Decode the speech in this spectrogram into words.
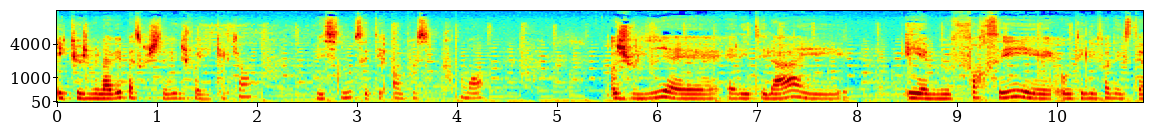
et que je me lavais parce que je savais que je voyais quelqu'un. Mais sinon, c'était impossible pour moi. Julie, elle, elle était là et, et elle me forçait, et au téléphone, etc.,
